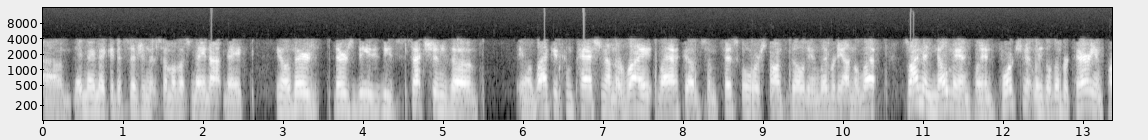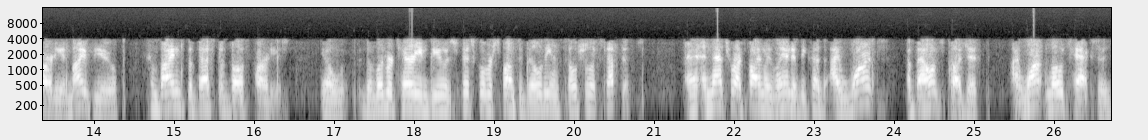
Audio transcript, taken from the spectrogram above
um, they may make a decision that some of us may not make. You know, there's there's these these sections of you know lack of compassion on the right, lack of some fiscal responsibility and liberty on the left so I'm in no man's land. Fortunately, the Libertarian Party, in my view, combines the best of both parties. You know, the Libertarian view is fiscal responsibility and social acceptance. And, and that's where I finally landed because I want a balanced budget. I want low taxes.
